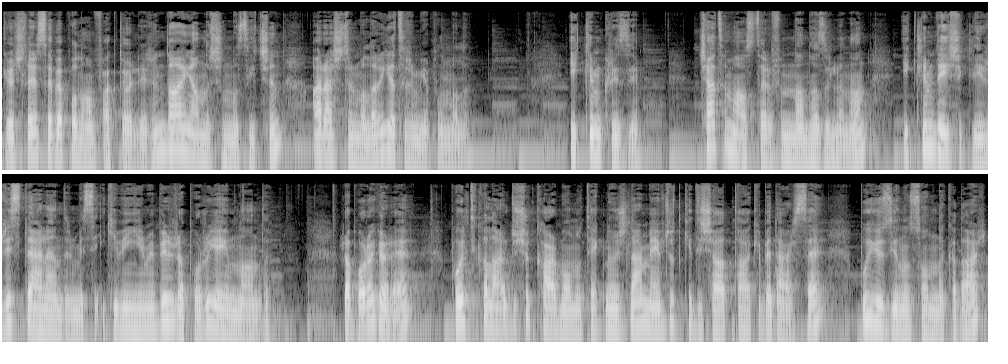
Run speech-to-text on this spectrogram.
Göçlere sebep olan faktörlerin daha iyi anlaşılması için araştırmalara yatırım yapılmalı. İklim krizi Chatham House tarafından hazırlanan İklim Değişikliği Risk Değerlendirmesi 2021 raporu yayımlandı. Rapora göre politikalar düşük karbonlu teknolojiler mevcut gidişat takip ederse bu yüzyılın sonuna kadar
